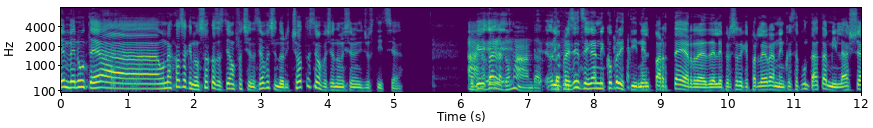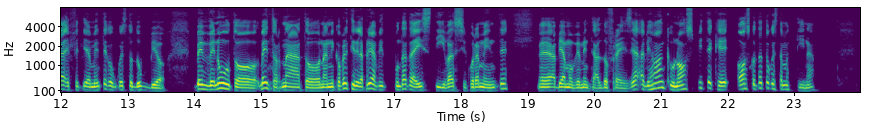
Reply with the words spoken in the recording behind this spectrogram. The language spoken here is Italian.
Benvenute a una cosa che non so cosa stiamo facendo. Stiamo facendo ricciotto o stiamo facendo missione di giustizia? Ah, una bella domanda. Eh, la presenza di Nanni Cobretti nel parterre delle persone che parleranno in questa puntata mi lascia effettivamente con questo dubbio. Benvenuto, bentornato Nanni Cobretti nella prima puntata estiva sicuramente. Eh, abbiamo ovviamente Aldo Fresia, abbiamo anche un ospite che ho ascoltato questa mattina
